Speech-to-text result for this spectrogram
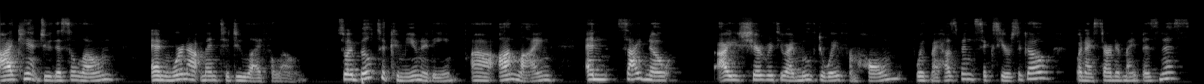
I can't do this alone and we're not meant to do life alone. So I built a community uh, online. And side note, I shared with you, I moved away from home with my husband six years ago when I started my business.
